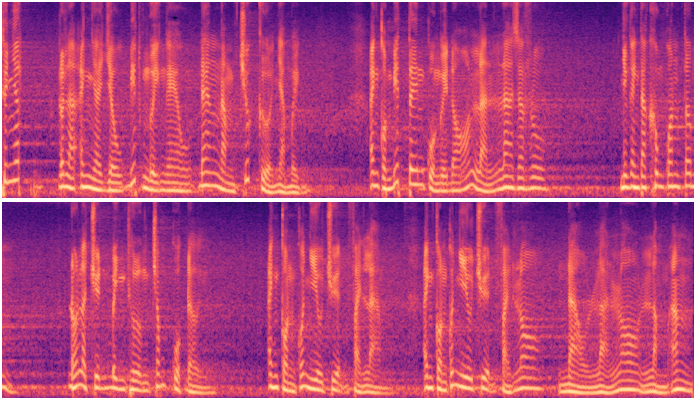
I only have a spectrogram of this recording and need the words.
Thứ nhất, Đó là anh nhà giàu biết người nghèo Đang nằm trước cửa nhà mình. Anh còn biết tên của người đó là Lazaro. Nhưng anh ta không quan tâm. Đó là chuyện bình thường trong cuộc đời. Anh còn có nhiều chuyện phải làm. Anh còn có nhiều chuyện phải lo. Nào là lo làm ăn,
